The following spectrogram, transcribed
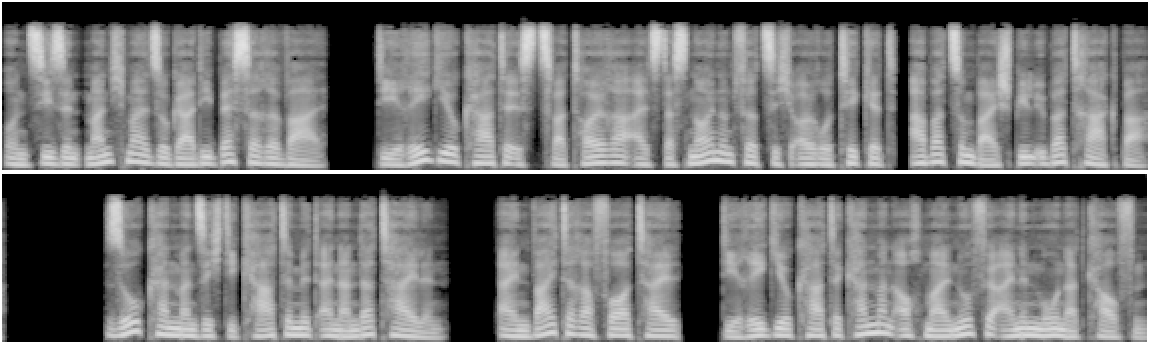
Und sie sind manchmal sogar die bessere Wahl. Die Regiokarte ist zwar teurer als das 49-Euro-Ticket, aber zum Beispiel übertragbar. So kann man sich die Karte miteinander teilen. Ein weiterer Vorteil, die Regiokarte kann man auch mal nur für einen Monat kaufen,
